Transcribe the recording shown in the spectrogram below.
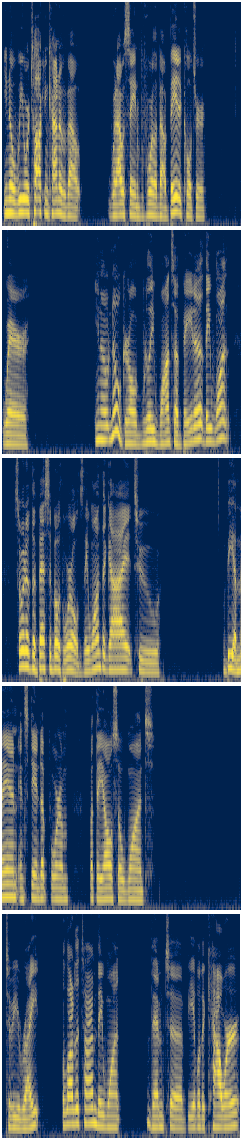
you know, we were talking kind of about what I was saying before about beta culture, where, you know, no girl really wants a beta. They want sort of the best of both worlds. They want the guy to be a man and stand up for him, but they also want to be right a lot of the time. They want them to be able to cower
